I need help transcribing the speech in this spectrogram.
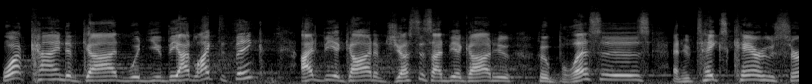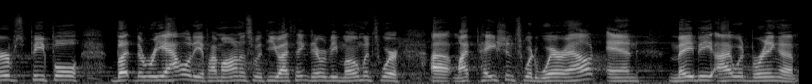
What kind of God would you be? I'd like to think I'd be a God of justice. I'd be a God who, who blesses and who takes care, who serves people. But the reality, if I'm honest with you, I think there would be moments where uh, my patience would wear out and maybe I would bring a,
